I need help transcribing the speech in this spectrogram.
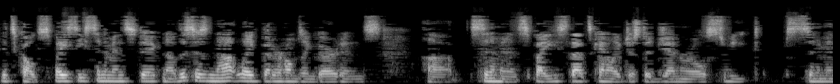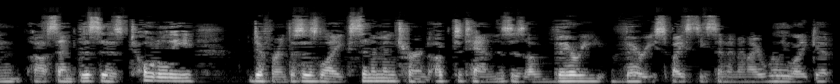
It's called Spicy Cinnamon Stick. Now, this is not like Better Homes and Gardens uh, cinnamon and spice. That's kind of like just a general sweet cinnamon uh, scent. This is totally different. This is like cinnamon turned up to 10. This is a very, very spicy cinnamon. I really like it.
